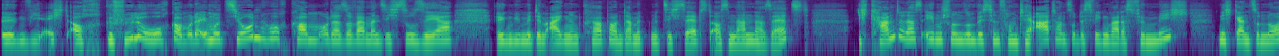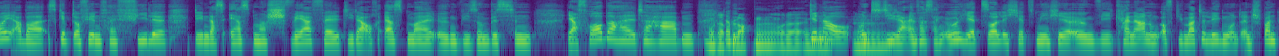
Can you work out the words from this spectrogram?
irgendwie echt auch Gefühle hochkommen oder Emotionen hochkommen oder so, weil man sich so sehr irgendwie mit dem eigenen Körper und damit mit sich selbst auseinandersetzt ich kannte das eben schon so ein bisschen vom Theater und so, deswegen war das für mich nicht ganz so neu, aber es gibt auf jeden Fall viele, denen das erstmal schwerfällt, die da auch erstmal irgendwie so ein bisschen ja Vorbehalte haben. Oder da, blocken oder irgendwie. Genau, mhm. und die da einfach sagen, oh, jetzt soll ich jetzt mir hier irgendwie, keine Ahnung, auf die Matte legen und entspannen.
